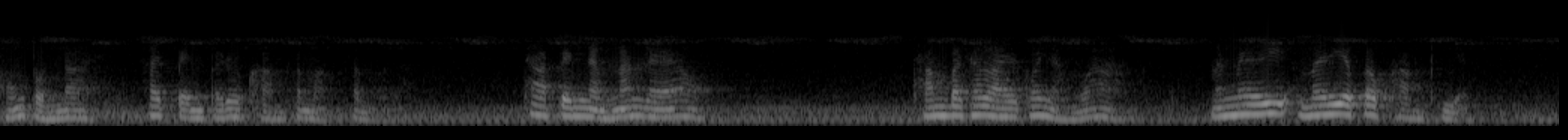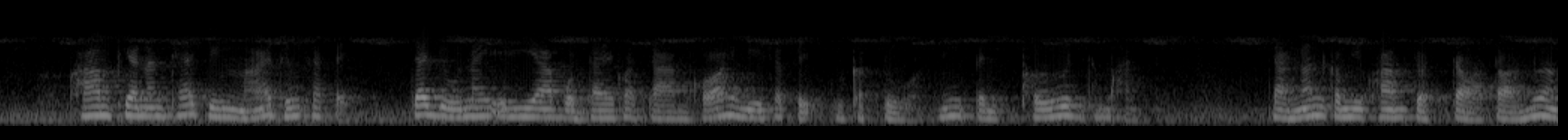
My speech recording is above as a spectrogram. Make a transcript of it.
ของตนได้ ให้เป็นไปด้วยความสมัครเสมอ ถ้าเป็นอย่างนั้นแล้วทำไปเท่าไรก็อย่างว่า มันไม่ไม่เรียกว่าความเพียรความเพียรนั้นแท้จริงหมายถึงสติ จะอยู่ในอิริยาบถใดก็ตาม ขอให้มีสติอยู่กับตัว นี่เป็นพื้นสำคัญ จากนั้นก็มีความจดจ่อต่อเนื่อง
